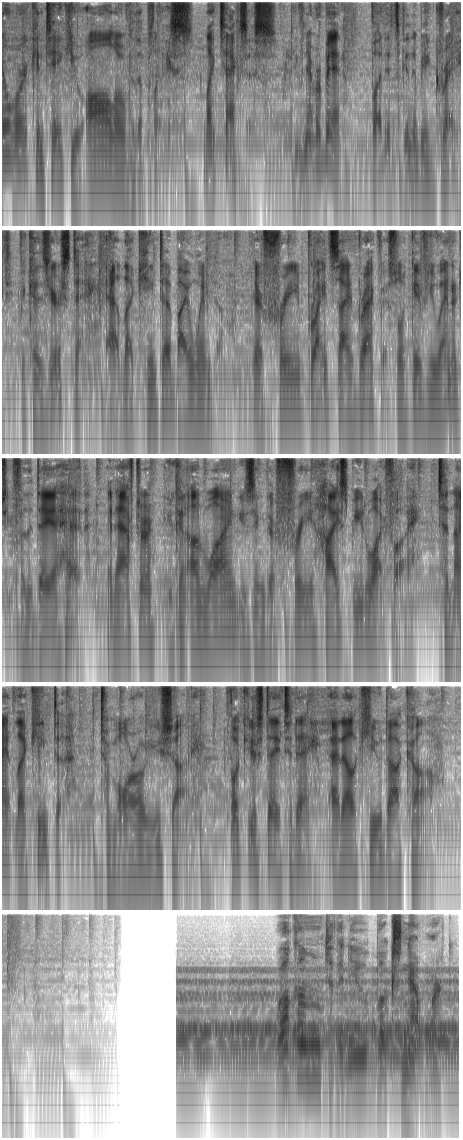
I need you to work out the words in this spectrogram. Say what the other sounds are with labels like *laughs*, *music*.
Your work can take you all over the place, like Texas. You've never been, but it's going to be great because you're staying at La Quinta by Wyndham. Their free bright side breakfast will give you energy for the day ahead. And after, you can unwind using their free high speed Wi Fi. Tonight, La Quinta. Tomorrow, you shine. Book your stay today at lq.com. Welcome to the New Books Network.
